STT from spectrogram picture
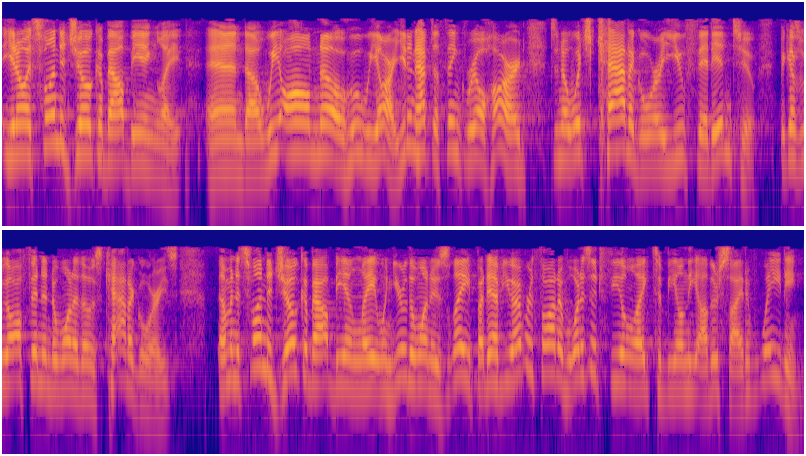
you know, it's fun to joke about being late, and uh, we all know who we are. You didn't have to think real hard to know which category you fit into, because we all fit into one of those categories. I mean, it's fun to joke about being late when you're the one who's late, but have you ever thought of what does it feel like to be on the other side of waiting?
